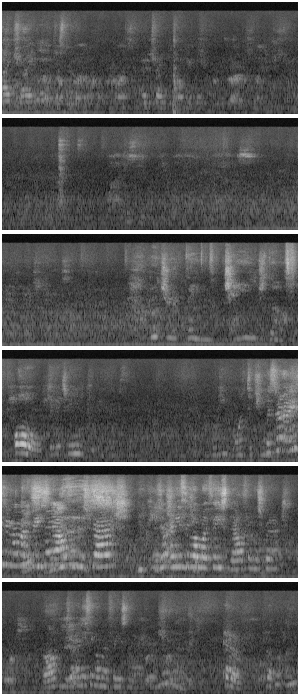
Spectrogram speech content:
I tried it just a I tried to do it again. picture thing changed though. Oh, give it to me. What do you want to change? Is there anything on my This? face now from the Yes. scratch? You can't Is there change anything it. on my face now from the scratch? Huh? Is there anything on my face now? No. Oh, look.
